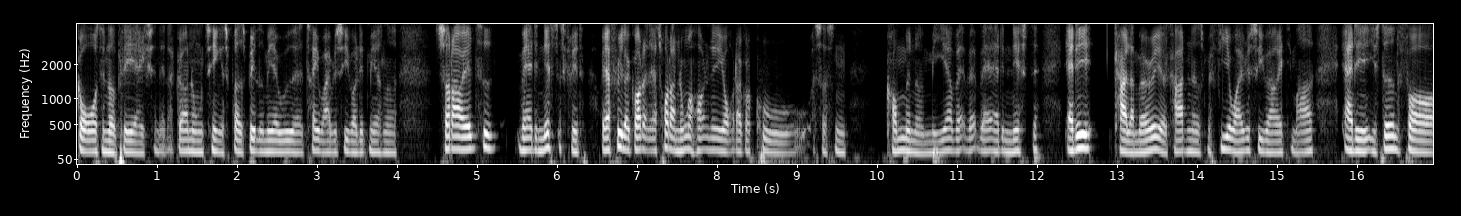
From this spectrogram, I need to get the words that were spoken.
gå over til noget play-action, eller gøre nogle ting, at sprede spillet mere ud af tre wide receiver og lidt mere sådan noget, så er der jo altid, hvad er det næste skridt? Og jeg føler godt, at jeg tror, der er nogle af holdene i år, der godt kunne altså sådan, komme med noget mere. Hvad, hvad, hvad er det næste? Er det Kyler Murray og Cardinals med fire wide receiver rigtig meget? Er det i stedet for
